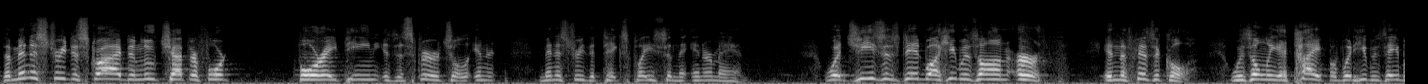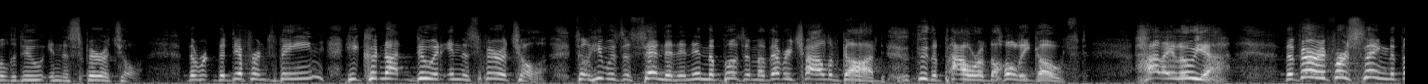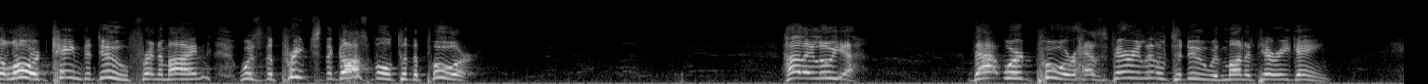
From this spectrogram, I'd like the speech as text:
The ministry described in Luke chapter 4, 418 is a spiritual ministry that takes place in the inner man. What Jesus did while he was on earth in the physical was only a type of what he was able to do in the spiritual. The, the difference being, he could not do it in the spiritual till he was ascended and in the bosom of every child of God through the power of the Holy Ghost. Hallelujah. The very first thing that the Lord came to do, friend of mine, was to preach the gospel to the poor. Hallelujah. That word poor has very little to do with monetary gain.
